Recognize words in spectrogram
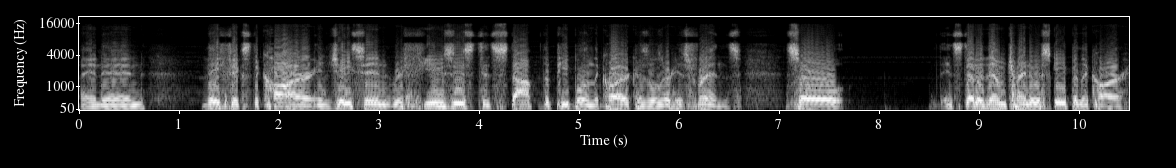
and then they fix the car, and Jason refuses to stop the people in the car because those are his friends. So instead of them trying to escape in the car,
